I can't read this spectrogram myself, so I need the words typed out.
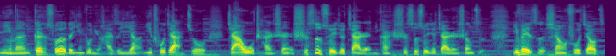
你们跟所有的印度女孩子一样，一出嫁就家务缠身，十四岁就嫁人。你看，十四岁就嫁人生子，一辈子相夫教子。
